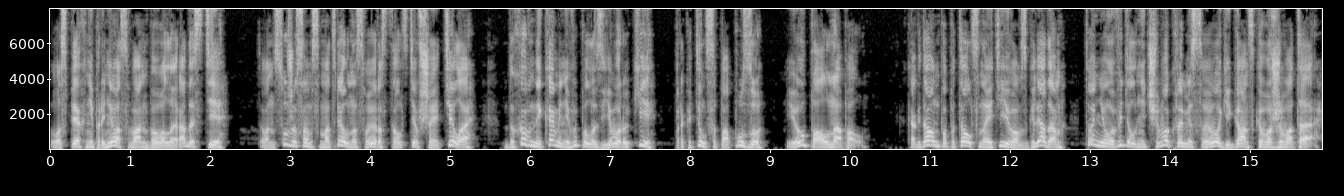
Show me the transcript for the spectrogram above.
Успех не принёс Ван Буэлэ радости, он с ужасом смотрел на своё растолстевшее тело, Духовный камень выпал из его руки, прокатился по пузу и упал на пол. Когда он попытался найти его взглядом, то не увидел ничего, кроме своего гигантского живота.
